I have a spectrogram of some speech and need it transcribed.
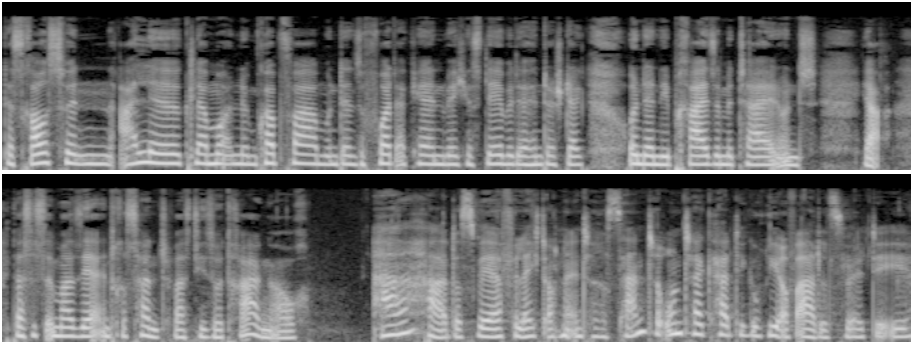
das rausfinden, alle Klamotten im Kopf haben und dann sofort erkennen, welches Label dahinter steckt und dann die Preise mitteilen. Und ja, das ist immer sehr interessant, was die so tragen auch. Aha, das wäre vielleicht auch eine interessante Unterkategorie auf adelswelt.de.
